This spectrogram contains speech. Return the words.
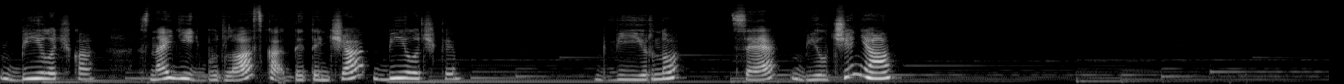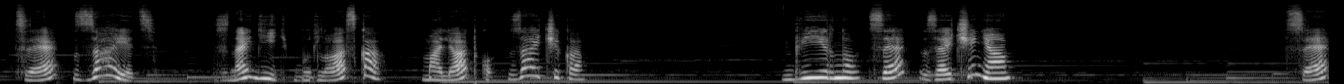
білочка. Знайдіть, будь ласка, дитинча білочки. Вірно, це білченя. Це заєць. Знайдіть, будь ласка, малятко зайчика. Вірно, це зайченя. Це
